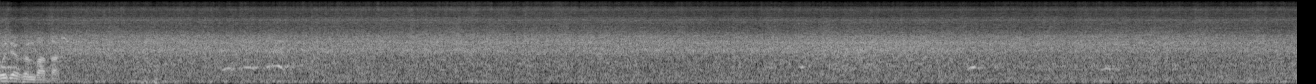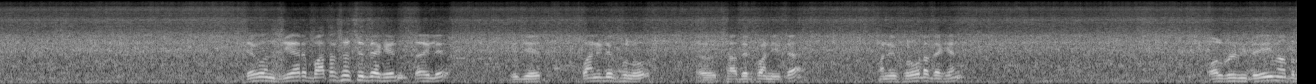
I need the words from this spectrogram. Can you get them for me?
ওই দেখুন বাতাস। দেখুন, যে আর বাতাস হচ্ছে দেখেন, তাইলে এই যে পানিটা ফ্লো ছাদের পানিটা। পানির ফ্লোটা দেখেন। অল্পের ভিতরেই মাত্র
